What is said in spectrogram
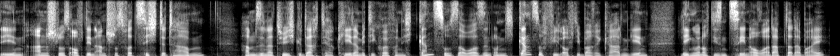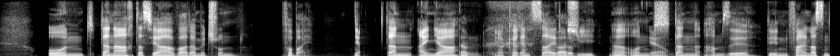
den Anschluss auf den Anschluss verzichtet haben, haben sie natürlich gedacht, ja okay, damit die Käufer nicht ganz so sauer sind und nicht ganz so viel auf die Barrikaden gehen, legen wir noch diesen 10 Euro Adapter dabei. Und danach, das Jahr war damit schon vorbei. Ja, dann ein Jahr Dann, ja, Karenzzeit oder wie, ne? Und Ja. dann haben sie den fallen lassen.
